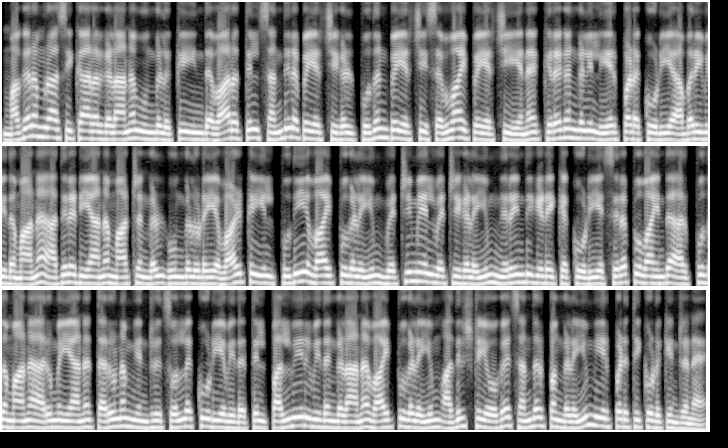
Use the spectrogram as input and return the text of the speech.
மகரம் ராசிக்காரர்களான உங்களுக்கு இந்த வாரத்தில் சந்திர பெயர்ச்சிகள் புதன் பெயர்ச்சி செவ்வாய் பெயர்ச்சி என கிரகங்களில் ஏற்படக்கூடிய அபரிவிதமான அதிரடியான மாற்றங்கள் உங்களுடைய வாழ்க்கையில் புதிய வாய்ப்புகளையும் வெற்றிமேல் வெற்றிகளையும் நிறைந்து கிடைக்கக்கூடிய சிறப்பு வாய்ந்த அற்புதமான அருமையான தருணம் என்று சொல்லக்கூடிய விதத்தில் பல்வேறு விதங்களான வாய்ப்புகளையும் அதிர்ஷ்டயோக சந்தர்ப்பங்களையும் ஏற்படுத்திக் கொடுக்கின்றன.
